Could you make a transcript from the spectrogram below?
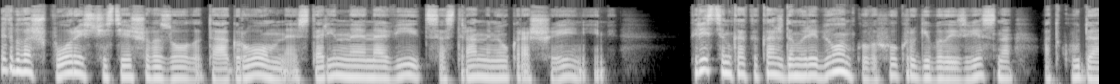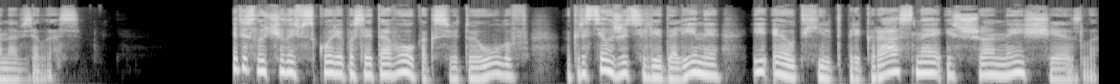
Это была шпора из чистейшего золота, огромная, старинная на вид, со странными украшениями. Кристин, как и каждому ребенку, в их округе было известно, откуда она взялась. Это случилось вскоре после того, как святой Улов окрестил жителей долины, и Эутхильд Прекрасная из Шона исчезла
